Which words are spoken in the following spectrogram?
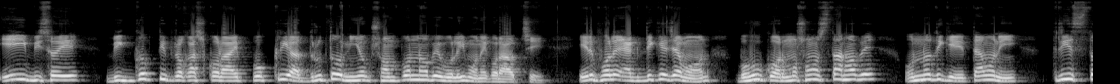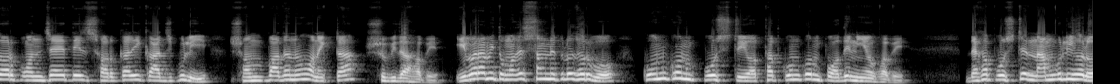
এই বিষয়ে বিজ্ঞপ্তি প্রকাশ করায় প্রক্রিয়া দ্রুত নিয়োগ সম্পন্ন হবে বলেই মনে করা হচ্ছে। এর ফলে একদিকে যেমন বহু কর্মসংস্থান হবে, অন্যদিকে তেমনি ত্রিস্তর পঞ্চায়েতের সরকারি কাজগুলি সম্পাদনেও অনেকটা সুবিধা হবে। এবার আমি তোমাদের সামনে তুলে ধরবো কোন কোন পোস্টে অর্থাৎ কোন কোন পদে নিয়োগ হবে। দেখা, পোস্টের নামগুলি হলো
